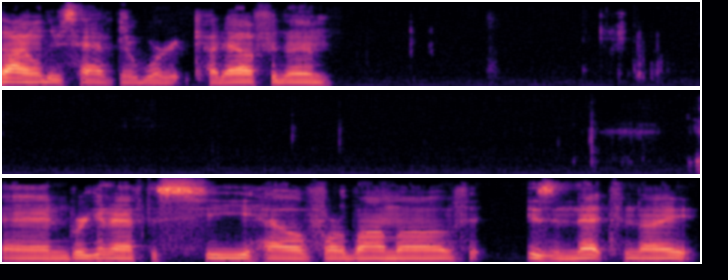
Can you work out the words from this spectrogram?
the Islanders have their work cut out for them. And we're going to have to see how Varlamov is in net tonight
